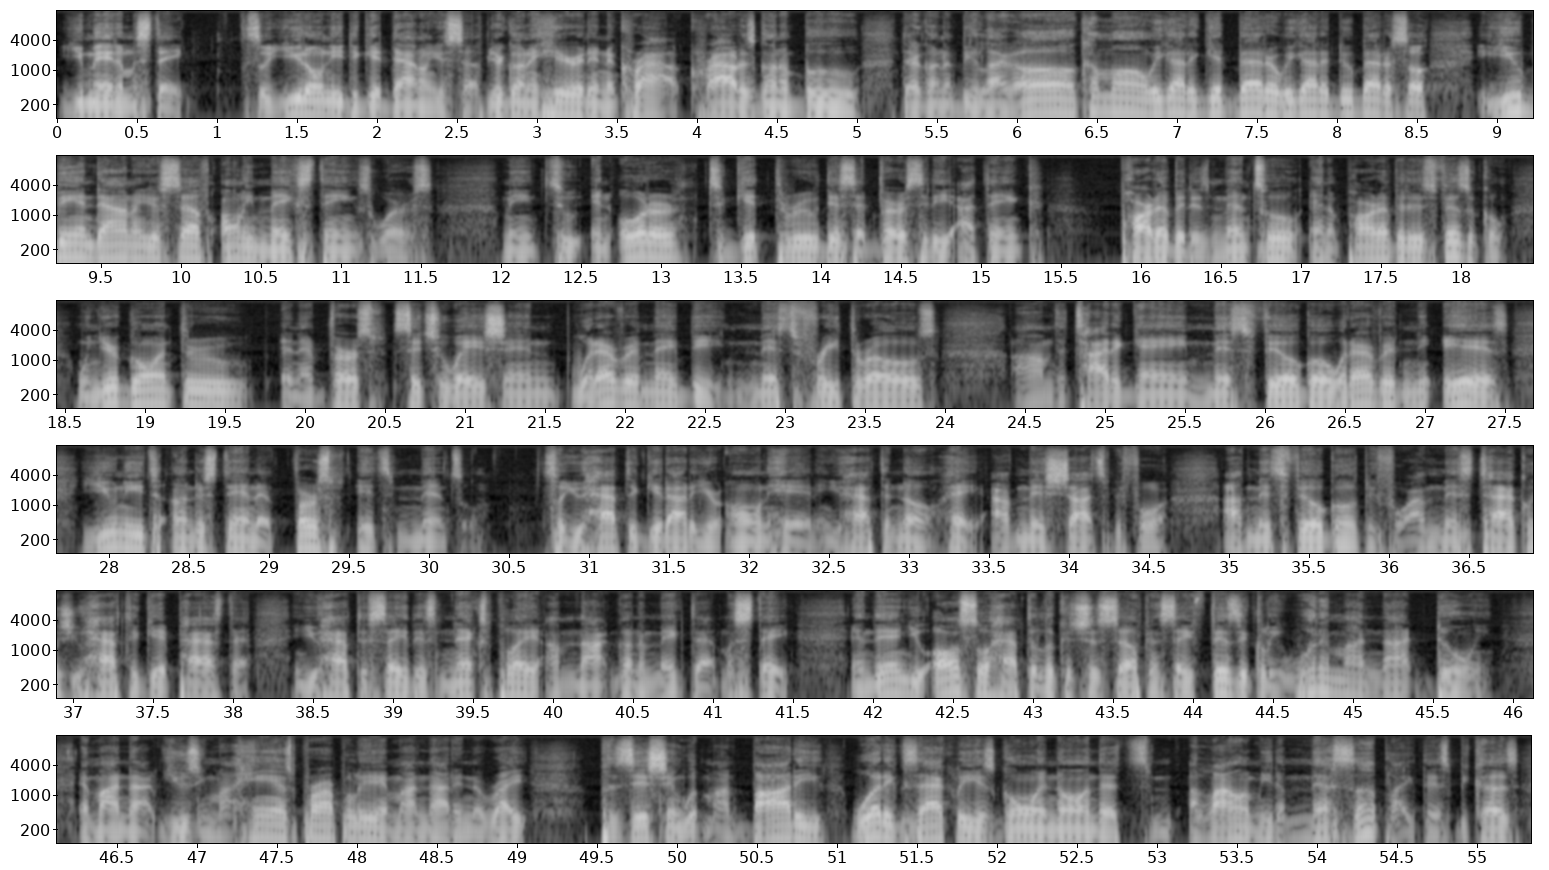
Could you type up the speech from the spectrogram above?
you made a mistake so you don't need to get down on yourself. You're going to hear it in the crowd. Crowd is going to boo. They're going to be like, "Oh, come on, we got to get better. We got to do better." So you being down on yourself only makes things worse. I mean, to in order to get through this adversity, I think part of it is mental and a part of it is physical. When you're going through an adverse situation, whatever it may be, missed free throws, um, to tie the game, missed field goal, whatever it is, you need to understand that first it's mental. So you have to get out of your own head and you have to know, hey, I've missed shots before. I've missed field goals before. I've missed tackles. You have to get past that. And you have to say, this next play, I'm not going to make that mistake. And then you also have to look at yourself and say, physically, what am I not doing? Am I not using my hands properly? Am I not in the right position with my body? What exactly is going on that's allowing me to mess up like this? Because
